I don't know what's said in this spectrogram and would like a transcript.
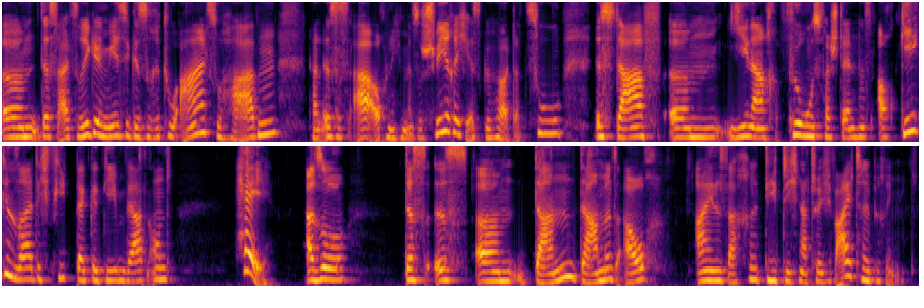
ähm, das als regelmäßiges Ritual zu haben, dann ist es A auch nicht mehr so schwierig, es gehört dazu. Es darf ähm, je nach Führungsverständnis auch gegenseitig Feedback gegeben werden und hey, also das ist ähm, dann damit auch eine Sache, die dich natürlich weiterbringt.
